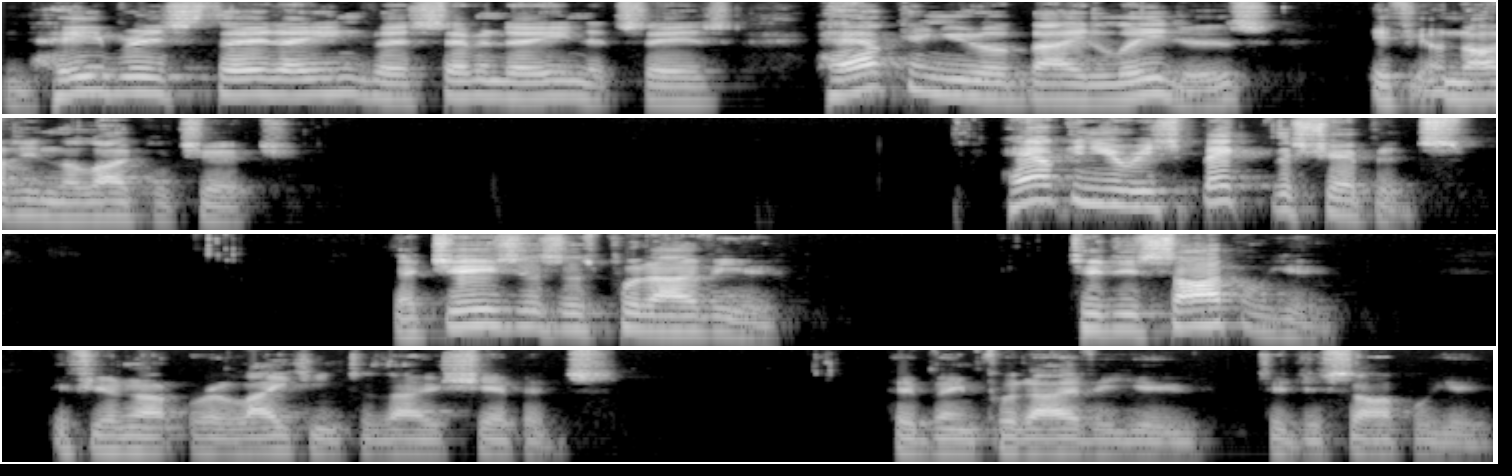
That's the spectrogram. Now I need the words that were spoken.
In Hebrews 13, verse 17, it says, How can you obey leaders if you're not in the local church? How can you respect the shepherds that Jesus has put over you to disciple you if you're not relating to those shepherds who've been put over you to disciple you.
